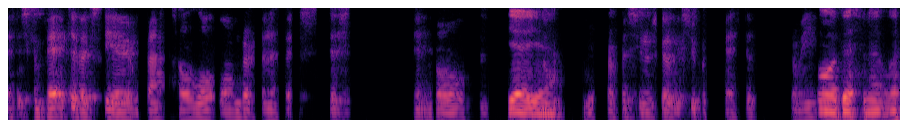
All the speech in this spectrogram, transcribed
if it's competitive, I'd stay out and practice a lot longer than if it's just balls. Yeah, yeah. No purpose, you know, it's got to be super competitive for me. Oh, definitely.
